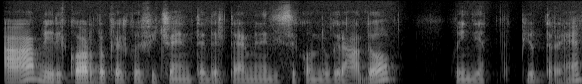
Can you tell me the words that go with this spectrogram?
A, vi ricordo che è il coefficiente del termine di secondo grado, quindi è più 3.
